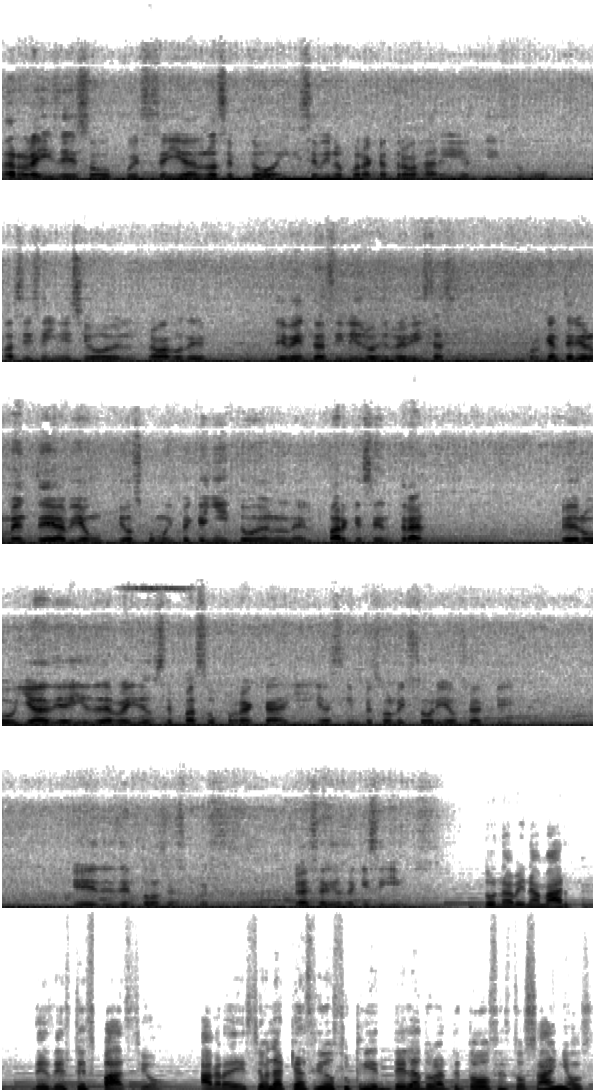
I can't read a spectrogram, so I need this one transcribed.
A raíz de eso, pues ella lo aceptó y se vino para acá a trabajar y aquí estuvo. Así se inició el trabajo de, ventas y libros y revistas, porque anteriormente había un kiosco muy pequeñito en el Parque Central, pero ya de ahí de raíz se pasó por acá y así empezó la historia, o sea que desde entonces, pues gracias a Dios aquí seguimos. Don Abenamar, desde este espacio, agradeció la que ha sido su clientela durante todos estos años,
